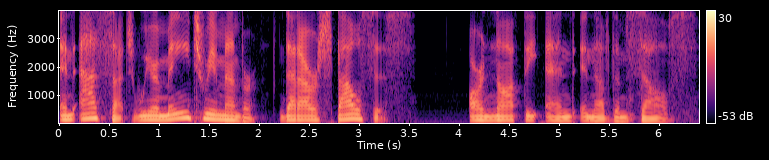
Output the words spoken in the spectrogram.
And as such, we are made to remember that our spouses are not the end in of themselves.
